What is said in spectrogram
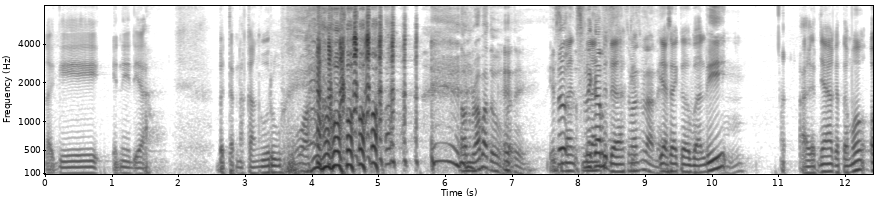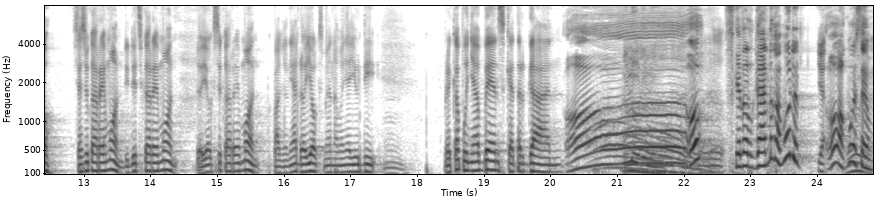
lagi ini dia beternak kanguru. Tahun berapa tuh berarti? Itu sneaker itu udah. 99 ya? Ya saya ke Bali. Akhirnya ketemu, oh saya suka Remon, Didit suka Remon, Doyok suka Remon. Panggilnya Doyok, sebenarnya namanya Yudi. Mereka punya band Scattergun. Oh. Dulu dulu. Oh, skater gun tuh kamu udah. Ya. Oh, aku SM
